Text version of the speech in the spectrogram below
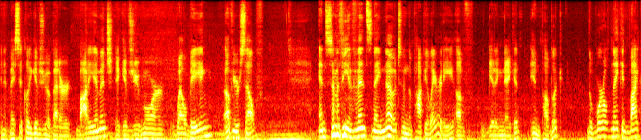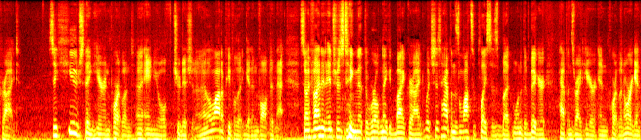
And it basically gives you a better body image, it gives you more well being of yourself. And some of the events they note in the popularity of getting naked in public, the World Naked Bike Ride. It's a huge thing here in Portland, an annual tradition, and a lot of people that get involved in that. So I find it interesting that the World Naked Bike Ride, which just happens lots of places, but one of the bigger happens right here in Portland, Oregon.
